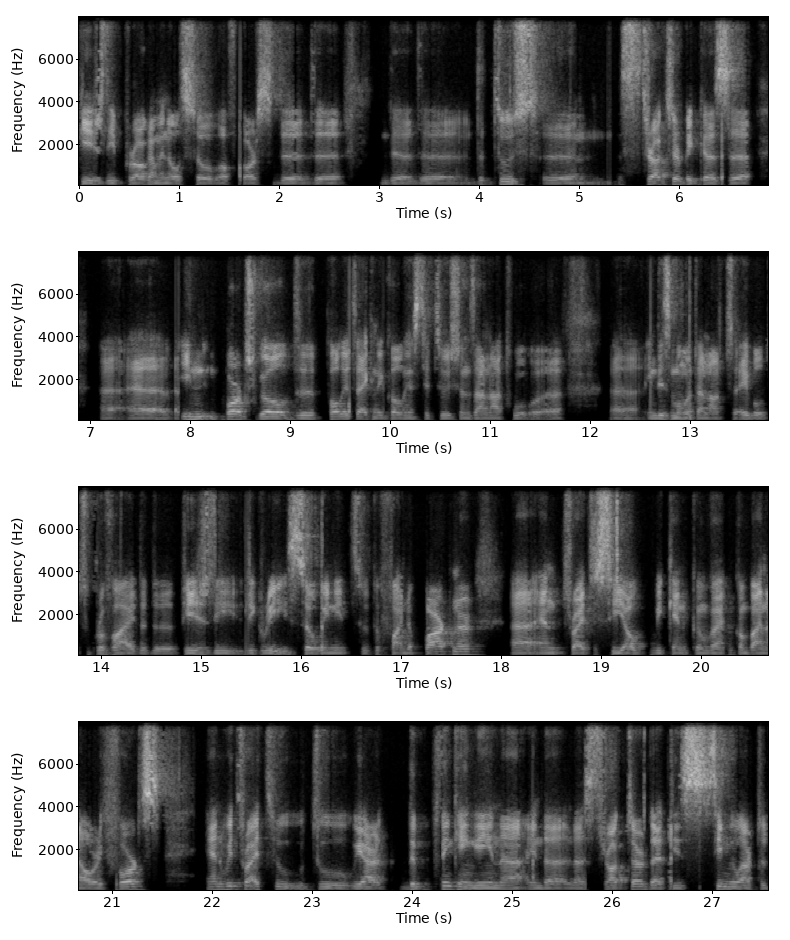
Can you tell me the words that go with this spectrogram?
PhD program, and also, of course, the the the the, the TUS um, structure because uh, in Portugal, the polytechnical institutions are not uh, in this moment are not able to provide the PhD degree. So we need to, to find a partner uh, and try to see how we can combine, combine our efforts. And we try to, to we are thinking in, in, the, a structure that is similar to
